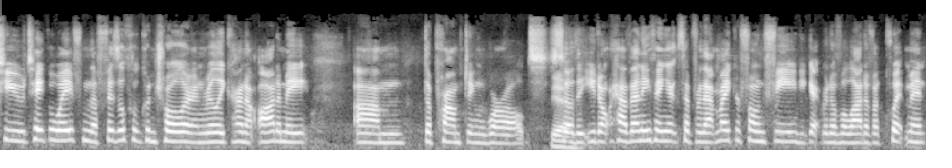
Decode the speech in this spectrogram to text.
to take away from the physical controller and really kind of automate um, the prompting world Yeah. so that you don't have anything except for that microphone feed. You get rid of a lot of equipment.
